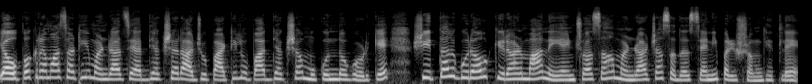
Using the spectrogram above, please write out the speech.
या उपक्रमासाठी मंडळाचे अध्यक्ष राजू पाटील उपाध्यक्ष मुकुंद घोडके शीतल गुरव किरण माने यांच्यासह मंडळाच्या सदस्यांनी परिश्रम घेतले.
